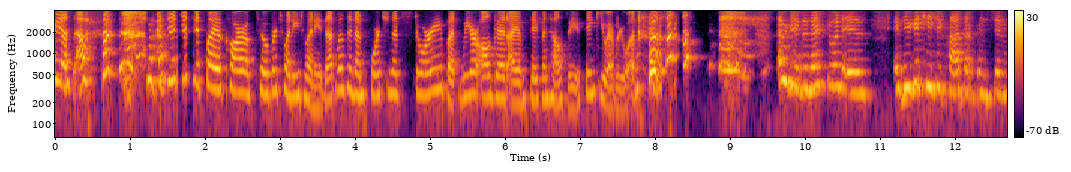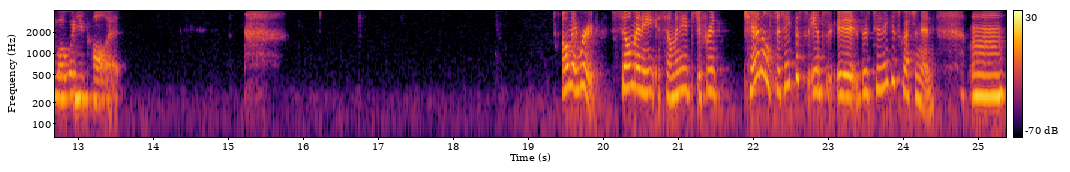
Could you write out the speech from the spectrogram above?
yes, I did get hit by a car October 2020. That was an unfortunate story, but we are all good. I am safe and healthy. Thank you, everyone. okay, the next one is if you could teach a class at Princeton, what would you call it? oh my word, so many, so many different channels to take this answer uh, to take this question in. Mm.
